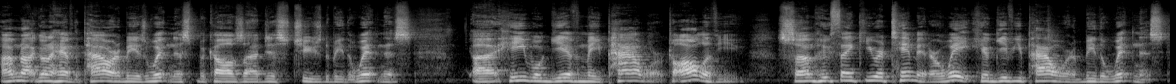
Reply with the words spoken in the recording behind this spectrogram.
I'm not going to have the power to be his witness because I just choose to be the witness. Uh, he will give me power to all of you. Some who think you are timid or weak, he'll give you power to be the witness.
